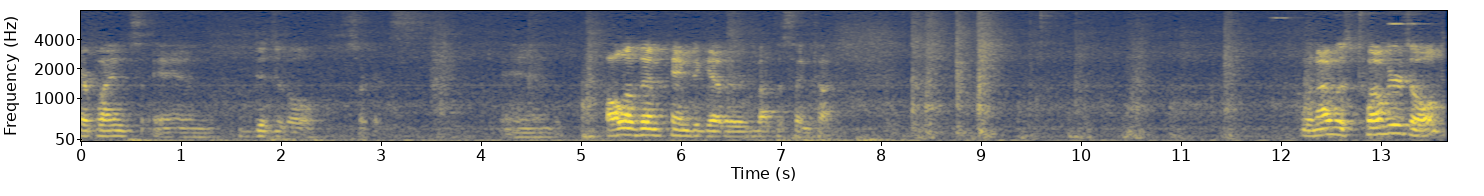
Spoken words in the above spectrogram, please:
airplanes, and digital circuits. And all of them came together about the same time. When I was 12 years old,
